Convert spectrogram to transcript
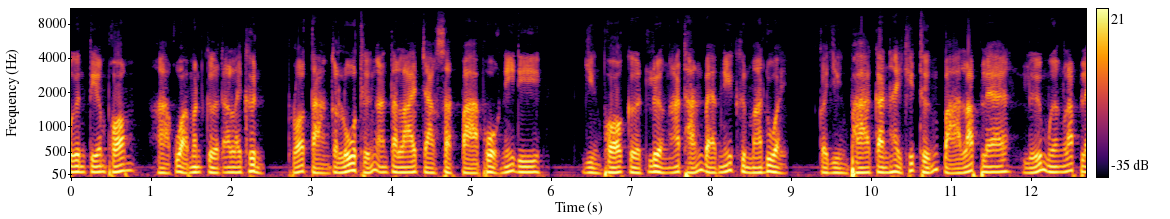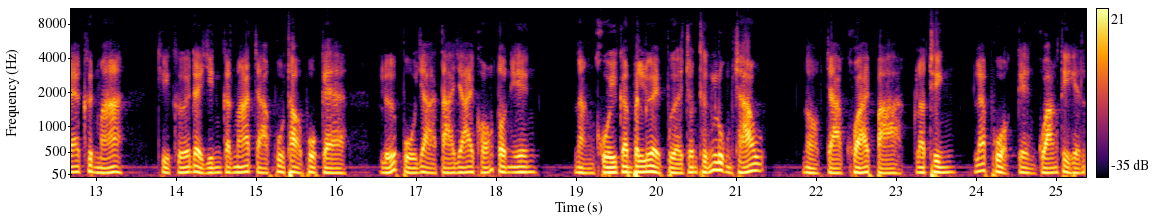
ปืนเตรียมพร้อม หากว่ามันเกิดอะไรขึ้น เพราะต่างก็รู้ถึงอันตรายจากสัตว์ป่าพวกนี้ดี ยิ่งพอเกิดเรื่องอาถรรพ์แบบนี้ขึ้นมาด้วย ก็ยิ่งพากันให้คิดถึงป่าลับแล หรือเมืองลับแลขึ้นมา ที่เคยได้ยินกันมาจากผู้เฒ่าผู้แก่ หรือปู่ย่าตายายของตนเอง นั่งคุยกันไปเรื่อยเปื่อยจนถึงรุ่งเช้า นอกจากควายป่ากระทิง และพวกเก่งกวางที่เห็น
